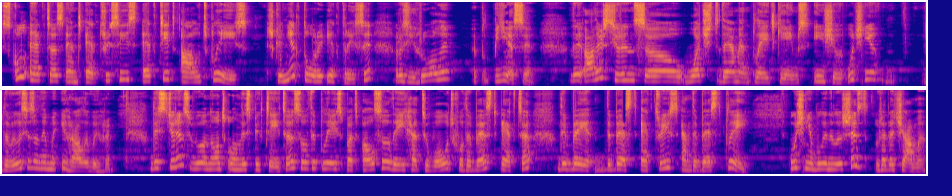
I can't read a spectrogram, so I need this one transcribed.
School actors and actresses acted out plays. Шкільні актори і актриси розігрували п'єси. The other students uh, watched them and played games. Інші учні дивилися за ними і грали в ігри. The students were not only spectators of the plays, but also they had to vote for the best actor, the, best actress and the best play. Учні були не лише глядачами,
